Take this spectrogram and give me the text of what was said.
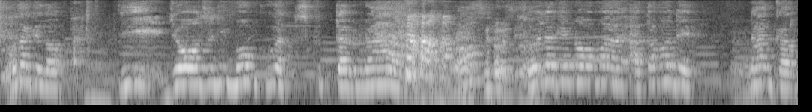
そうだけどいい上手に文句が作ってるな。それだけのお前頭でなんか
